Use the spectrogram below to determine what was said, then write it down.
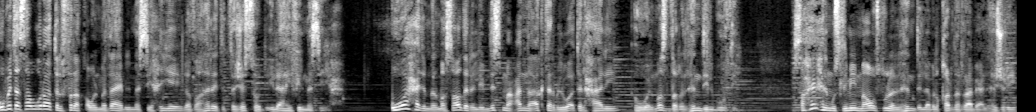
وبتصورات الفرق أو المذاهب المسيحية لظاهرة التجسد الإلهي في المسيح. وواحد من المصادر اللي بنسمع عنها أكثر بالوقت الحالي هو المصدر الهندي البوذي. صحيح المسلمين ما وصلوا للهند إلا بالقرن الرابع الهجري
